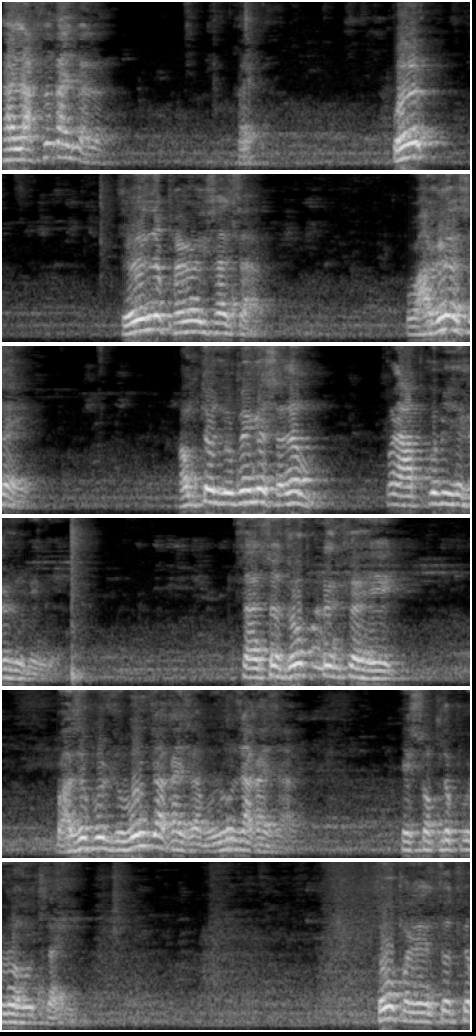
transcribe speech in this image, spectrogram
काय लागतं काय झालं? काय? पण देवेंद्र फडणवीसांचा वागणं असं आहे. हम तो लुबेंगे सनम पण आपको भी लेकर डुबेंगे त्यांचं जोपर्यंत हे भाजप डुबवून टाकायचा बुडवून टाकायचा हे स्वप्न पूर्ण होत नाही. तोपर्यंत ते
